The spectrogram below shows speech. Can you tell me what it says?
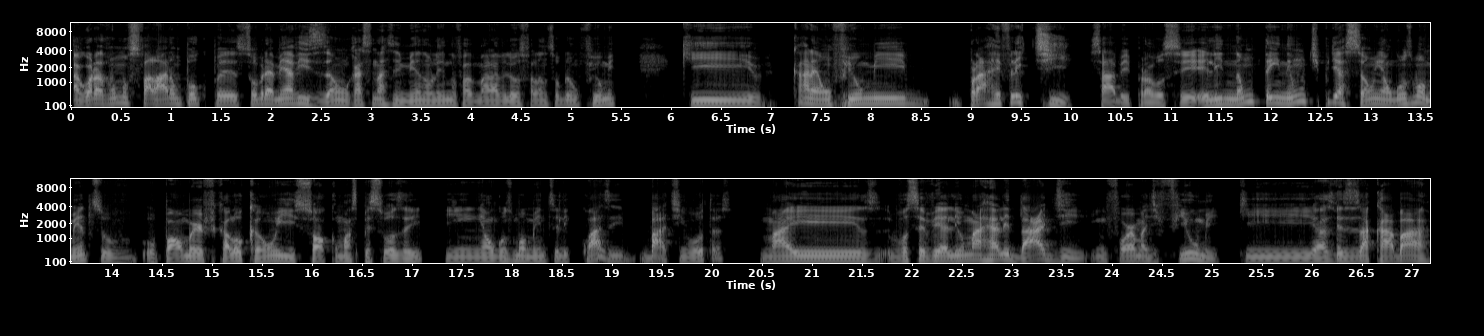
Agora vamos falar um pouco sobre a minha visão. O Cássio Nascimento, um lindo, maravilhoso, falando sobre um filme que, cara, é um filme para refletir, sabe? Para você. Ele não tem nenhum tipo de ação. Em alguns momentos o, o Palmer fica loucão e soca umas pessoas aí. E em alguns momentos ele quase bate em outras. Mas você vê ali uma realidade em forma de filme que às vezes acaba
